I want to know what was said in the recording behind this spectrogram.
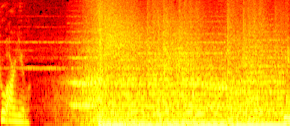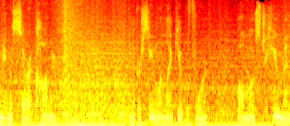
Who are you? My name is Sarah Connor. Never seen one like you before. Almost human.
